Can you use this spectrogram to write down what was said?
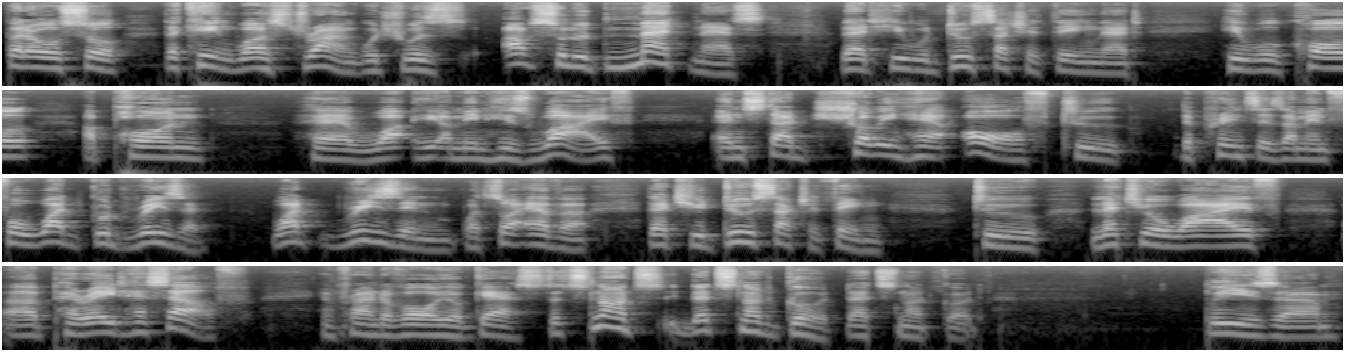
But also, the king was drunk, which was absolute madness that he would do such a thing that he will call upon her, I mean, his wife, and start showing her off to the princess. I mean, for what good reason? What reason whatsoever that you do such a thing to let your wife uh, parade herself in front of all your guests? That's not. That's not good. That's not good. Please, um,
